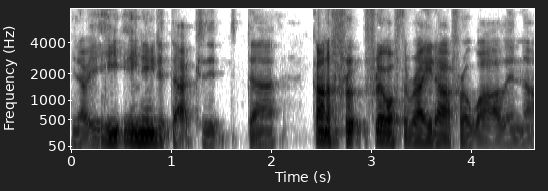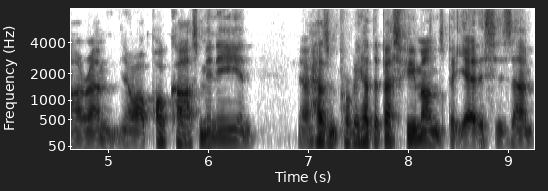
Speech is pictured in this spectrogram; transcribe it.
you know he he needed that because it uh, kind of fl- flew off the radar for a while in our um, you know our podcast mini, and you know hasn't probably had the best few months, but yeah, this is um,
